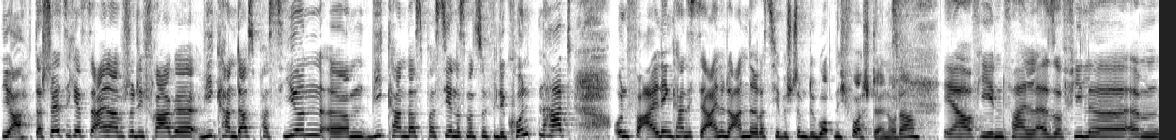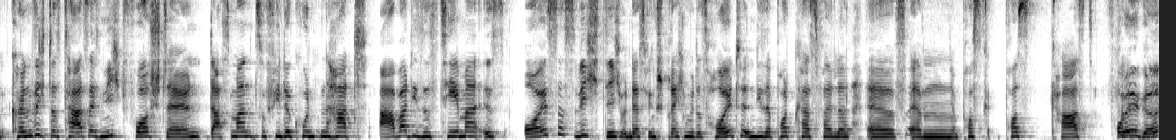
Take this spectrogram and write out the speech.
Ja, da stellt sich jetzt der eine schon die Frage, wie kann das passieren? Ähm, wie kann das passieren, dass man zu viele Kunden hat? Und vor allen Dingen kann sich der eine oder andere das hier bestimmt überhaupt nicht vorstellen, oder? Ja, auf jeden Fall. Also viele ähm, können sich das tatsächlich nicht vorstellen, dass man zu viele Kunden hat. Aber dieses Thema ist äußerst wichtig und deswegen sprechen wir das heute in dieser Podcast-Folge, äh, ähm, Post Podcast Folge,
